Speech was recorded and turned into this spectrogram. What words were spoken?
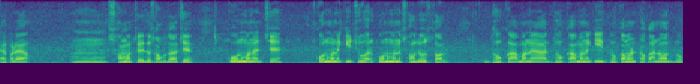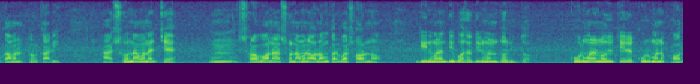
এরপরে সমচরিত শব্দ আছে। কোন মানে হচ্ছে কোন মানে কিছু আর কোন মানে সংযোগস্থল ধোঁকা মানে ধোঁকা মানে কি? ধোঁকা মানে ঠকানো, ধোঁকা মানে তরকারি। আর সোনা মানে হচ্ছে শ্রবণ আর সোনা মানে অলংকার বা স্বর্ণ। দিন মানে দিবস আর দিন মানে দরিদ্র। কুল মানে নদী তীর কুল মানে ফল।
